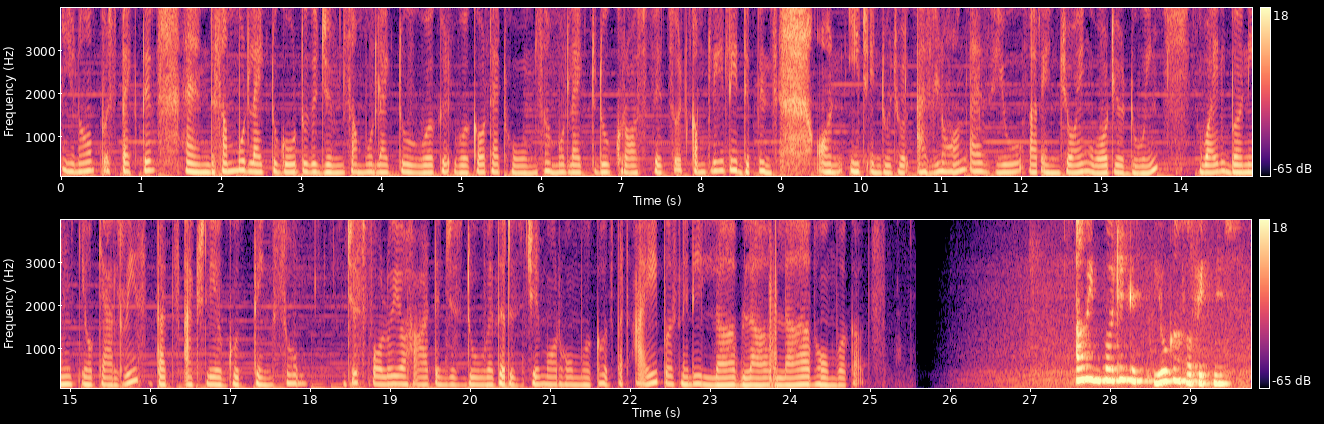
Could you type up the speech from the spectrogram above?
you know perspective and some would like to go to the gym some would like to work work out at home some would like to do crossfit. So it completely depends on each individual. As long as you are enjoying what you're doing while burning your calories that's actually a good thing. So just follow your heart and just do whether it's gym or home workouts. But i personally love love love home workouts. How important is yoga for fitness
